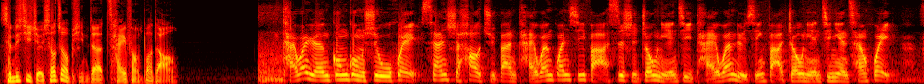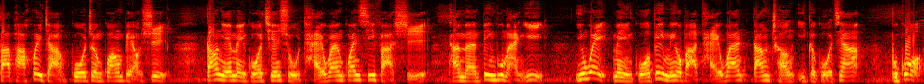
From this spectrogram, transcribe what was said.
前的记者肖兆平的采访报道。台湾人公共事务会三十号举办台湾关系法四十周年暨台湾旅行法周年纪念参会。发爬会长郭正光表示，当年美国签署台湾关系法时，他们并不满意，因为美国并没有把台湾当成一个国家。不过，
